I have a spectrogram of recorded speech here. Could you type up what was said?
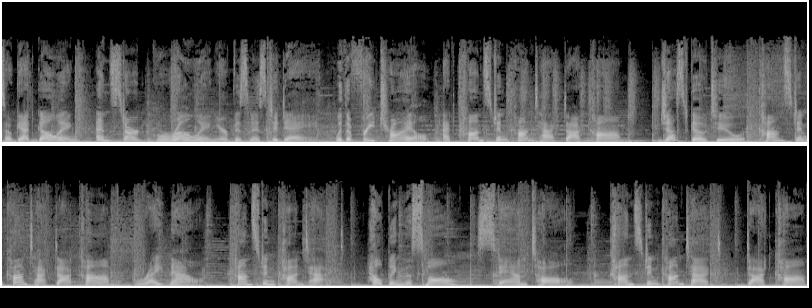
so get going and start growing your business today with a free trial at constantcontact.com. Just go to constantcontact.com right now. Constant Contact, helping the small stand tall. ConstantContact.com.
